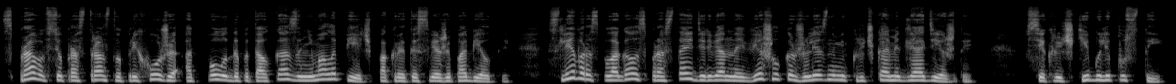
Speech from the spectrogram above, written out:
Справа все пространство прихожей от пола до потолка занимала печь, покрытая свежей побелкой. Слева располагалась простая деревянная вешалка с железными крючками для одежды. Все крючки были пусты.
